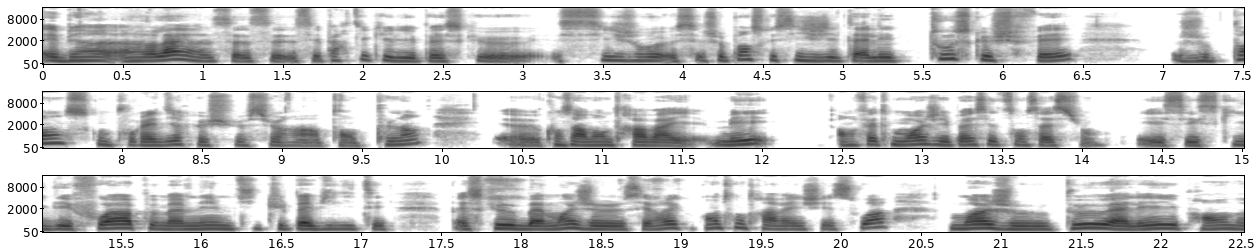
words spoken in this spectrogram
Et bien, alors là, c'est particulier parce que si je je pense que si j'étalais tout ce que je fais, je pense qu'on pourrait dire que je suis sur un temps plein, concernant le travail. Mais en fait, moi, j'ai pas cette sensation et c'est ce qui, des fois, peut m'amener une petite culpabilité. Parce que, bah, moi, c'est vrai que quand on travaille chez soi, moi, je peux aller prendre,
